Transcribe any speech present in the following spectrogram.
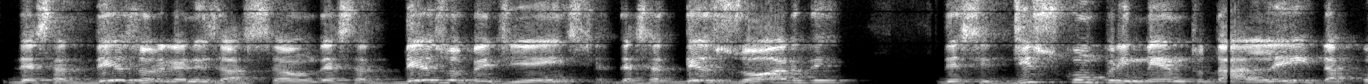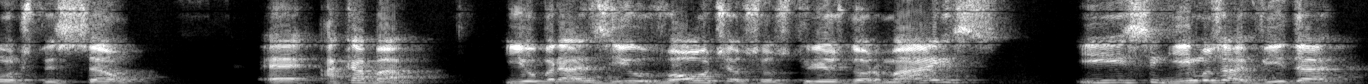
dessa desorganização, dessa desobediência, dessa desordem, desse descumprimento da lei da Constituição é, acabar. E o Brasil volte aos seus trilhos normais e seguimos a vida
